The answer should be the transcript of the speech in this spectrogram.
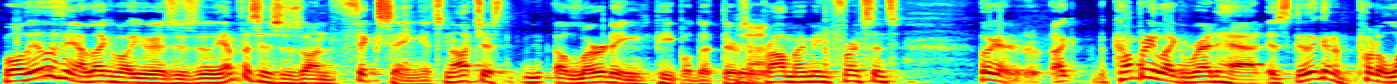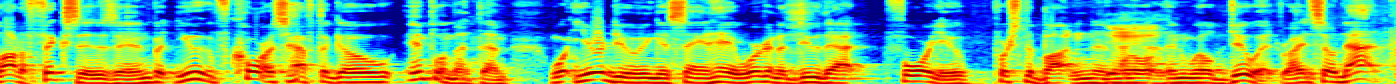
Well, the other thing I like about you guys is the emphasis is on fixing. It's not just alerting people that there's yeah. a problem. I mean, for instance, look at a company like Red Hat is they're going to put a lot of fixes in, but you of course have to go implement them. What you're doing is saying, hey, we're going to do that for you. Push the button and, yeah, we'll, yeah. and we'll do it, right? So that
